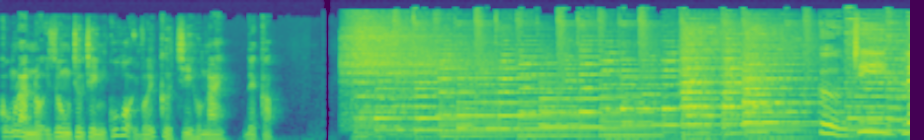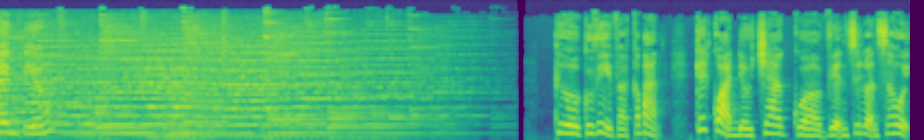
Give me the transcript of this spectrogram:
cũng là nội dung chương trình Quốc hội với cử tri hôm nay đề cập. Cử tri lên tiếng. Thưa quý vị và các bạn, kết quả điều tra của Viện Dư luận Xã hội,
